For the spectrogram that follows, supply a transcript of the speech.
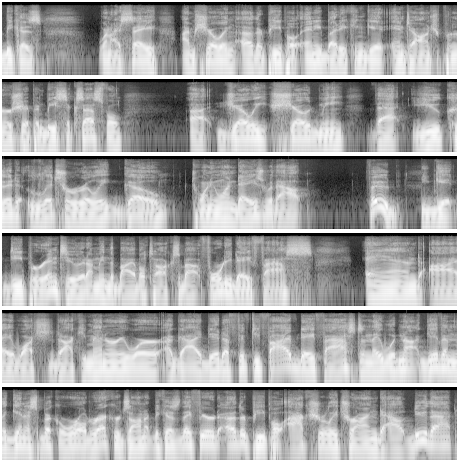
because when I say I'm showing other people anybody can get into entrepreneurship and be successful, uh, Joey showed me that you could literally go 21 days without food. You get deeper into it. I mean, the Bible talks about 40 day fasts. And I watched a documentary where a guy did a 55 day fast and they would not give him the Guinness Book of World Records on it because they feared other people actually trying to outdo that.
